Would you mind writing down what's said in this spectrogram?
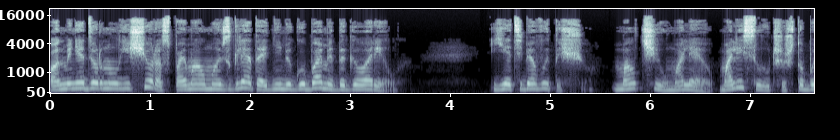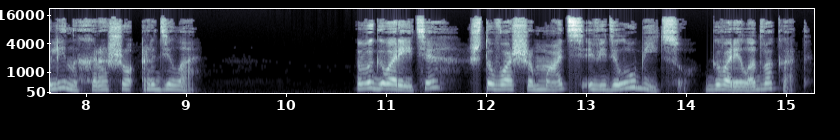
Он меня дернул еще раз, поймал мой взгляд и одними губами договорил. «Я тебя вытащу. Молчи, умоляю. Молись лучше, чтобы Лина хорошо родила». «Вы говорите, что ваша мать видела убийцу», — говорил адвокат.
